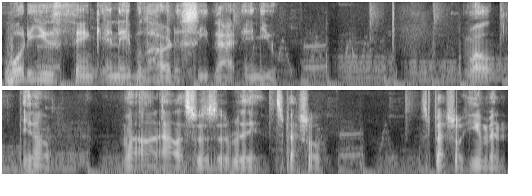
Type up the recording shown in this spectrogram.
What do you think enabled her to see that in you? Well, you know, my aunt Alice was a really special, special human,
